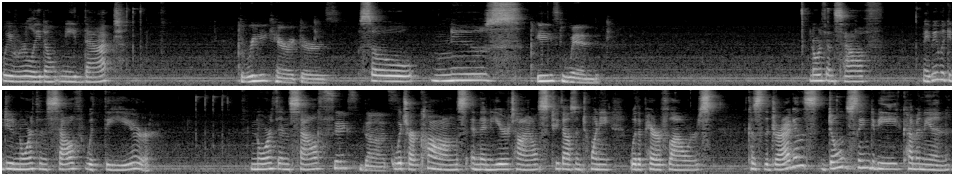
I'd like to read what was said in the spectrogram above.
We really don't need that. Three characters. So, news, East wind. north and south. Maybe we could do north and south with the year. North and south, Six dots. which are Kongs, and then year tiles, 2020 with a pair of flowers. Because the dragons don't seem to be coming in.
